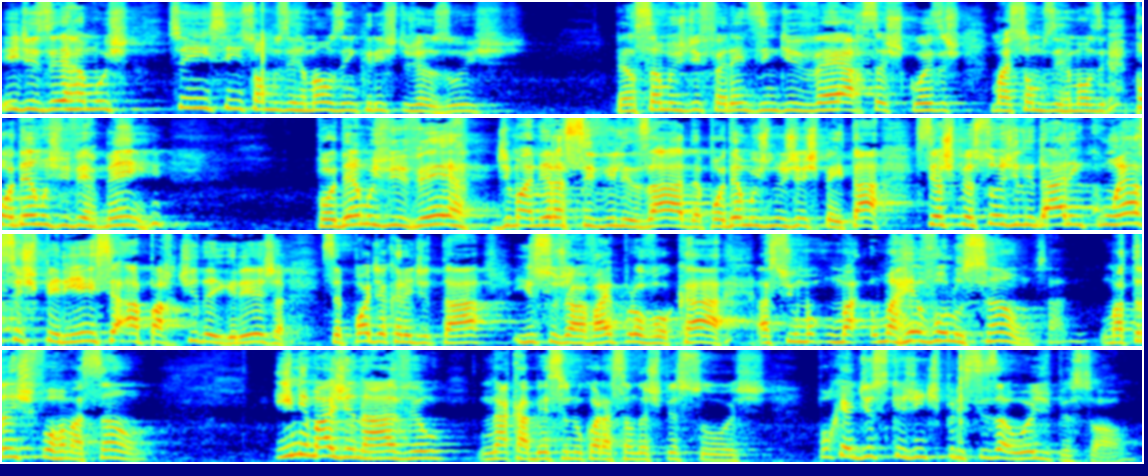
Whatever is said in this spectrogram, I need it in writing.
e dizermos: sim, sim, somos irmãos em Cristo Jesus. Pensamos diferentes em diversas coisas, mas somos irmãos. Podemos viver bem, podemos viver de maneira civilizada, podemos nos respeitar. Se as pessoas lidarem com essa experiência a partir da igreja, você pode acreditar, isso já vai provocar assim, uma, uma, uma revolução, sabe? uma transformação inimaginável na cabeça e no coração das pessoas. Porque é disso que a gente precisa hoje, pessoal,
